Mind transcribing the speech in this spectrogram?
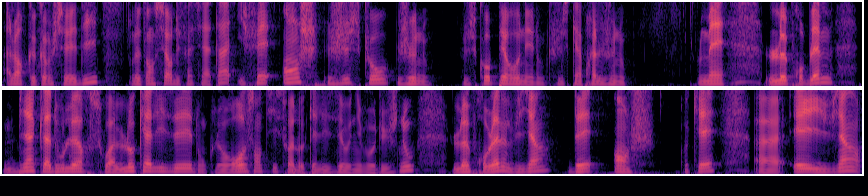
alors que comme je te l'ai dit, le tenseur du fasciata, il fait hanche jusqu'au genou, jusqu'au péroné, donc jusqu'après le genou. Mais le problème, bien que la douleur soit localisée, donc le ressenti soit localisé au niveau du genou, le problème vient des hanches, ok? Euh, Et il vient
